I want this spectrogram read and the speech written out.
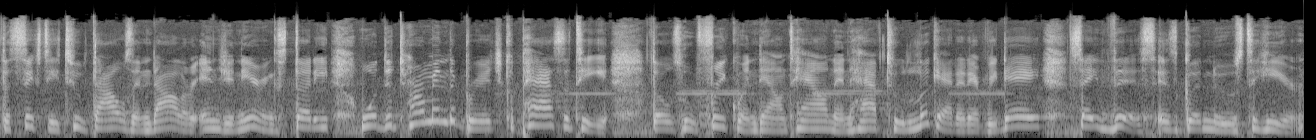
The $62,000 engineering study will determine the bridge capacity. Those who frequent downtown and have to look at it every day say this is good news to hear.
